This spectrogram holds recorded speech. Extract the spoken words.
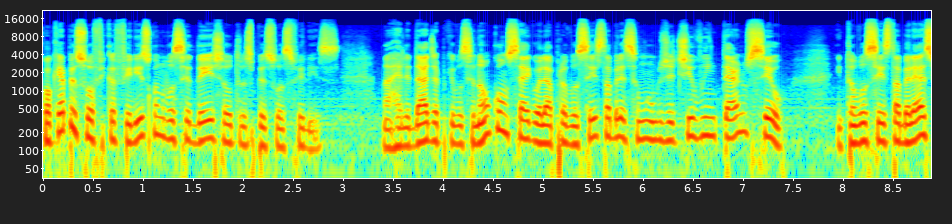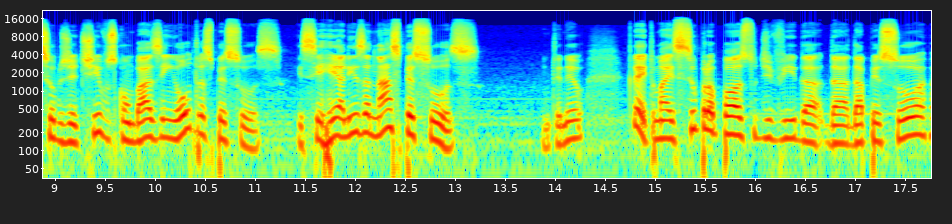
qualquer pessoa fica feliz quando você deixa outras pessoas felizes. Na realidade é porque você não consegue olhar para você e estabelecer um objetivo interno seu. Então você estabelece objetivos com base em outras pessoas e se realiza nas pessoas. Entendeu? Cleito, mas se o propósito de vida da, da pessoa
